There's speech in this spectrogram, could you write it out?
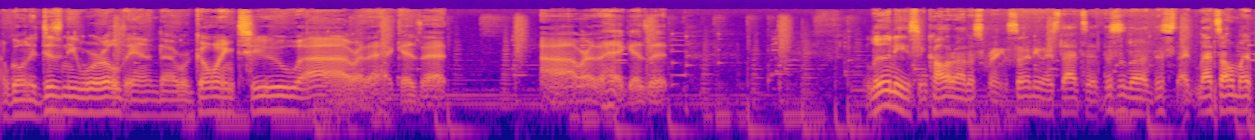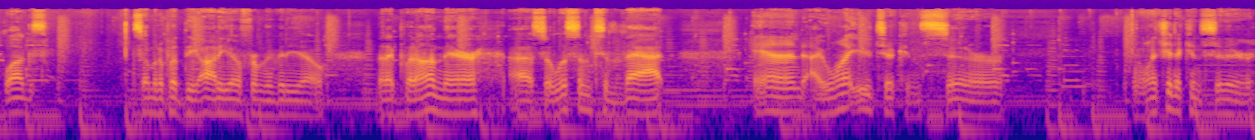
I'm going to Disney World, and uh, we're going to uh, where the heck is it? Uh, where the heck is it? Loonees in Colorado Springs. So, anyways, that's it. This is the this that's all my plugs. So I'm gonna put the audio from the video that I put on there. Uh, so listen to that, and I want you to consider. I want you to consider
